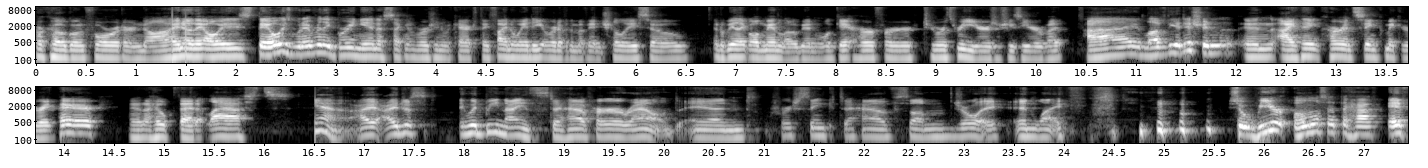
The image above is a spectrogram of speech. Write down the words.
Krakoa going forward or not. I know they always they always whenever they bring in a second version of a character, they find a way to get rid of them eventually. So it'll be like Old Man Logan. We'll get her for two or three years if she's here. But I love the addition, and I think her and Synch make a great pair, and I hope that it lasts. Yeah, I, I just it would be nice to have her around and for Synch to have some joy in life. So we are almost at the half. If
